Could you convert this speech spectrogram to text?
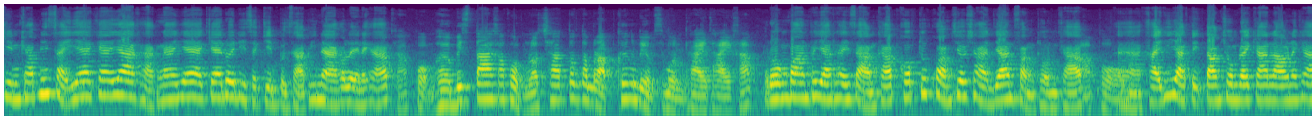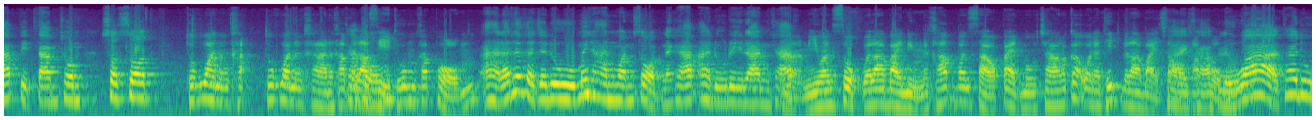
กินครับนิสัยแย่แก้ยากหากหน้าแย่แก้ด้วยดีสกินปรึกษาพี่นาเขาเลยนะครับ ครับผมเฮอร์บิสต้าครับผมรสชาติต้นตำรับเครื่องดื่มสมุนไพรไทยครับ โรงพยาบาลพญาไท3ครับ ครบทุกความเชี่ยวชาญย่านฝั่งทนครับครับผม อ่าใครที่อยากติดตามชมรายการเรานะครับ ติดตามชมสด ทุกวันอังคารทุกวันอังคารนะครับครับเวลาผม สี่ทุ่มครับผมๆอ่าแล้วถ้าเกิดจะดูไม่ทันวันสดนะครับอ่าดูรีรันครับ อ่ามีวันศุกร์เวลาบ่ายหนึ่งนะครับ วันเสาร์แปดโมงเช้าแล้วก็วันอาทิตย์เวลาบ่ายสองใช่ครัครับบผมหรือว่าถ้าดู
